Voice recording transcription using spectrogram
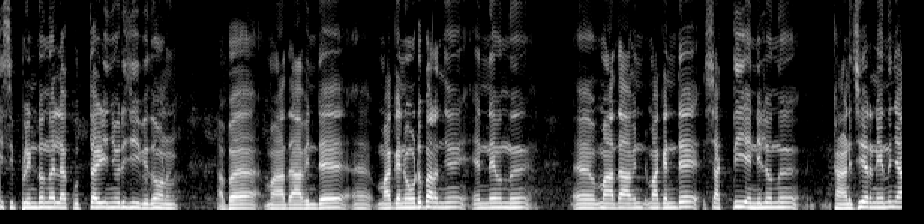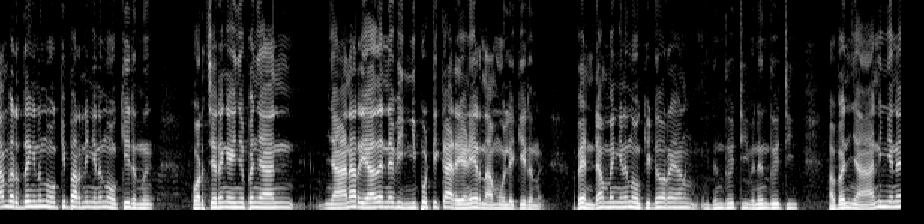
ഡിസിപ്ലിൻഡ് ഒന്നുമല്ല കുത്തഴിഞ്ഞൊരു ജീവിതമാണ്. അപ്പോൾ മാതാവിന്റെ മകനോട് പറഞ്ഞ് എന്നെ ഒന്ന് ഏഹ്, മാതാവിന്റെ മകന്റെ ശക്തി എന്നിലൊന്ന് കാണിച്ചു തരണേന്ന് ഞാൻ വെറുതെ ഇങ്ങനെ നോക്കി പറഞ്ഞ് ഇങ്ങനെ നോക്കിയിരുന്ന്. കുറച്ചു നേരം കഴിഞ്ഞപ്പോൾ ഞാൻ ഞാനറിയാതെ എന്നെ വിങ്ങി പൊട്ടി കരയണമായിരുന്നു ആ മൂലയ്ക്ക് ഇരുന്ന്. അപ്പോൾ എന്റെ അമ്മ ഇങ്ങനെ നോക്കിയിട്ട് പറയാണ് ഇതെന്ത് പറ്റി? ഇവനെന്ത് പറ്റി? അപ്പം ഞാനിങ്ങനെ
